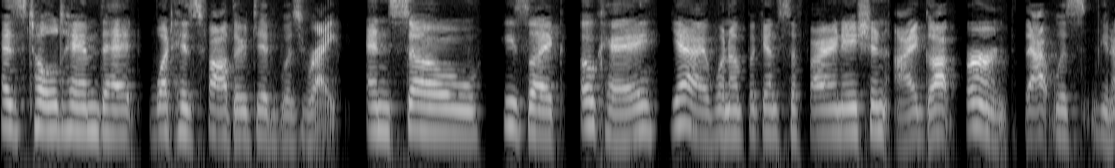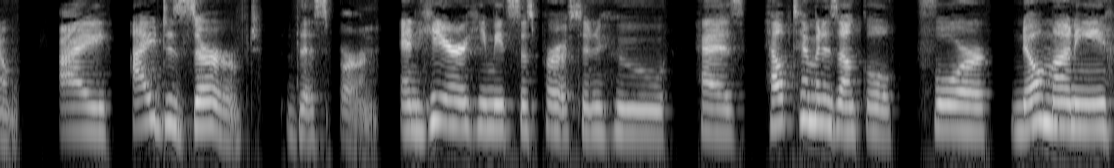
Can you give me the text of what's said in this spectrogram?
has told him that what his father did was right. And so he's like, okay, yeah, I went up against the Fire Nation. I got burned. That was, you know, I I deserved this burn. And here he meets this person who has helped him and his uncle for no money,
